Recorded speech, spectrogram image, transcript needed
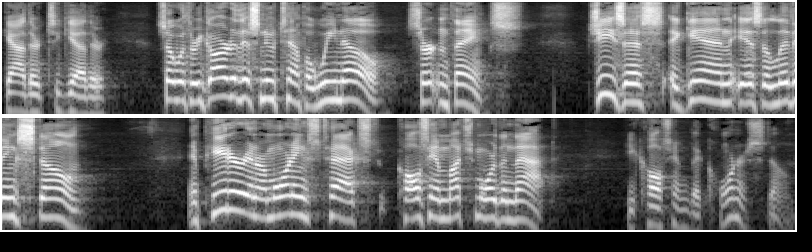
gathered together. So, with regard to this new temple, we know certain things. Jesus, again, is a living stone. And Peter, in our morning's text, calls him much more than that. He calls him the cornerstone.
